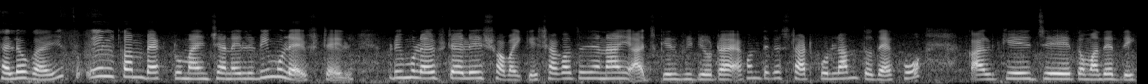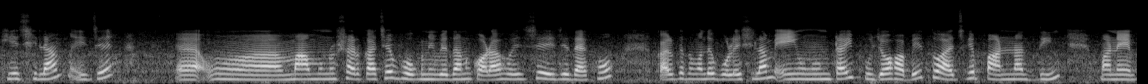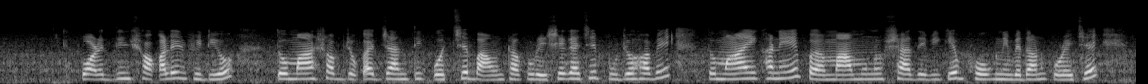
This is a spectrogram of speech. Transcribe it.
Hello guys welcome back to my channel Rimu lifestyle Rimu লাইফস্টাইলে সবাইকে স্বাগত জানাই। আজকের ভিডিওটা এখন থেকে স্টার্ট করলাম। তো দেখো, কালকে যে তোমাদের দেখিয়েছিলাম, এই যে মা মনসার কাছে ভোগ নিবেদন করা হয়েছে। এই যে দেখো, কালকে তোমাদের বলেছিলাম এই উনুনটাই পুজো হবে। তো আজকে পান্নার দিন মানে পরের দিন সকালের ভিডিও। তো মা সব জোগাড় জান্তি করছে, বাউন ঠাকুর এসে গেছে, পুজো হবে। তো মা এখানে মা মনসা দেবীকে ভোগ নিবেদন করেছে।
